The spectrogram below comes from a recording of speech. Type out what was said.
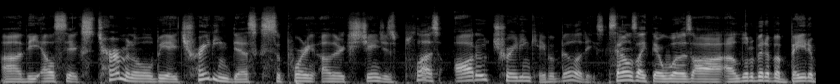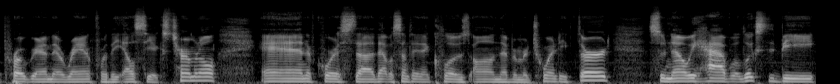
Uh, the LCX terminal will be a trading desk supporting other exchanges plus auto trading capabilities. Sounds like there was uh, a little bit of a beta program that ran for the LCX terminal, and of course, uh, that was something that closed on November 23rd. So now we have what looks to be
